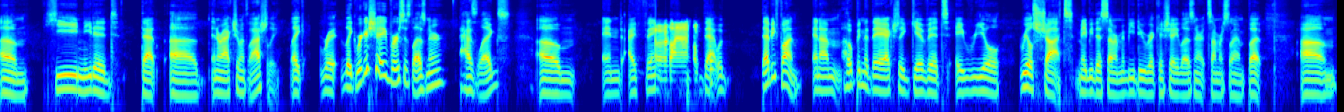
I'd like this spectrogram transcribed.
Um, he needed that uh interaction with Lashley. Like, Ri- like Ricochet versus Lesnar has legs. Um, and I think that would that'd be fun. And I'm hoping that they actually give it a real real shot. Maybe this summer. Maybe you do Ricochet Lesnar at SummerSlam. But um,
